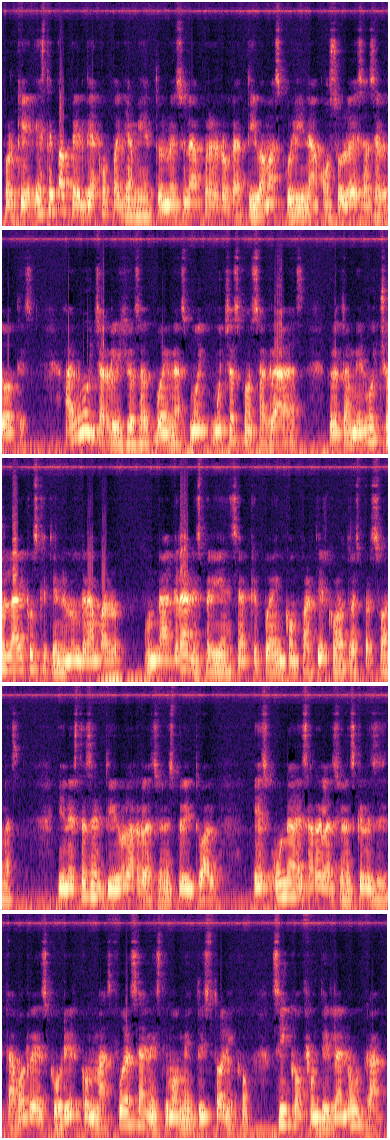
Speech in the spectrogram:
porque este papel de acompañamiento no es una prerrogativa masculina o solo de sacerdotes. Hay muchas religiosas buenas, muy, muchas consagradas, pero también muchos laicos que tienen una gran experiencia que pueden compartir con otras personas. Y en este sentido, la relación espiritual es una de esas relaciones que necesitamos redescubrir con más fuerza en este momento histórico, sin confundirla nunca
